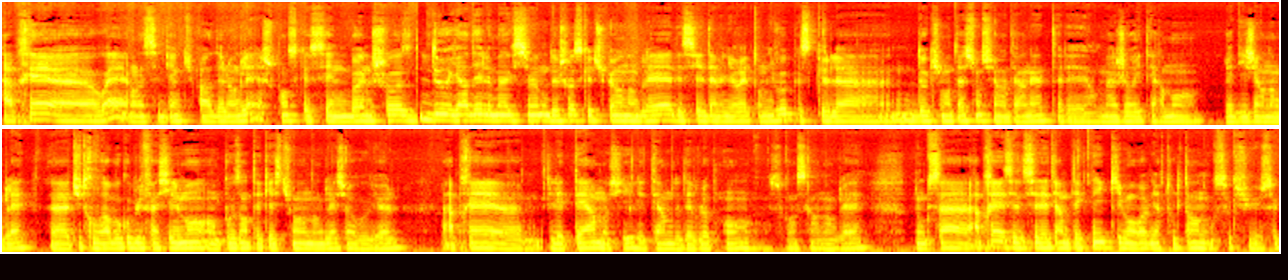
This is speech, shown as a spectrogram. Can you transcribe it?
Après, euh, ouais, c'est bien que tu parles de l'anglais. Je pense que c'est une bonne chose de regarder le maximum de choses que tu peux en anglais, d'essayer d'améliorer ton niveau, parce que la documentation sur Internet, elle est majoritairement rédigée en anglais. Euh, tu trouveras beaucoup plus facilement en posant tes questions en anglais sur Google. Après, euh, les termes aussi, les termes de développement, souvent c'est en anglais. Donc ça, après, c'est des termes techniques qui vont revenir tout le temps, donc ceux que tu, ceux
